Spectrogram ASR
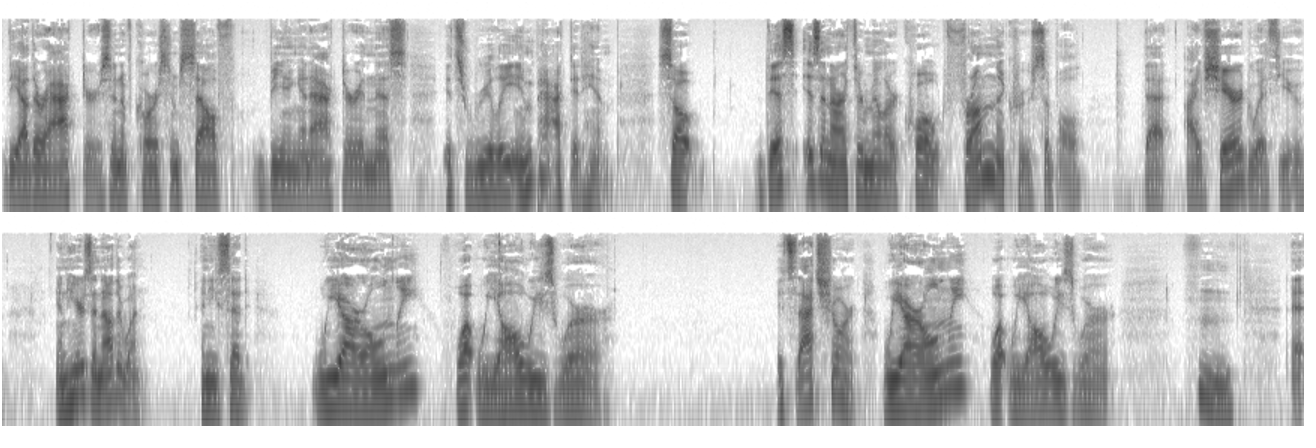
the other actors, and of course himself being an actor in this, it's really impacted him. So this is an Arthur Miller quote from The Crucible that I've shared with you. And here's another one and he said, We are only what we always were. It's that short. We are only what we always were. Hmm. Uh,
